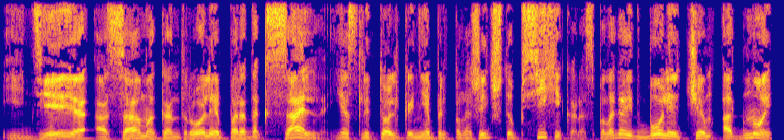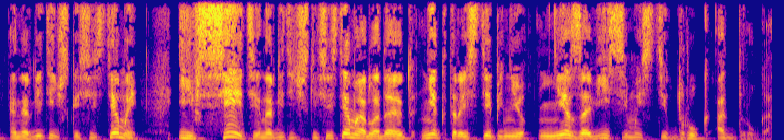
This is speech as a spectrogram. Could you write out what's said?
Идея о самоконтроле парадоксальна, если только не предположить, что психика располагает более чем одной энергетической системой, и все эти энергетические системы обладают некоторой степенью независимости друг от друга.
